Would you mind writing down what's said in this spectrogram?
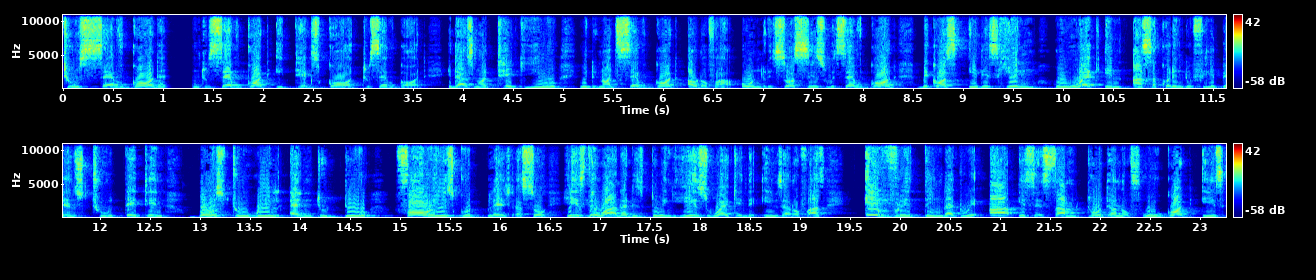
to serve God And to serve God, it takes God to serve God. It does not take you. We do not serve God out of our own resources. We serve God because it is Him who work in us, according to Philippians 2:13, both to will and to do for His good pleasure. So He's the one that is doing His work in the inside of us. everything that we are is a sum total of who God is.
